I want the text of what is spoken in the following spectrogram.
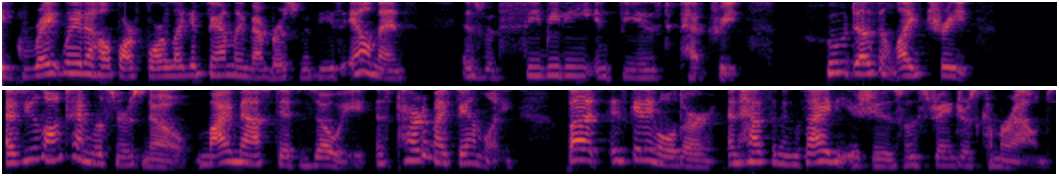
A great way to help our four legged family members with these ailments is with CBD infused pet treats. Who doesn't like treats? As you longtime listeners know, my Mastiff Zoe is part of my family, but is getting older and has some anxiety issues when strangers come around.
